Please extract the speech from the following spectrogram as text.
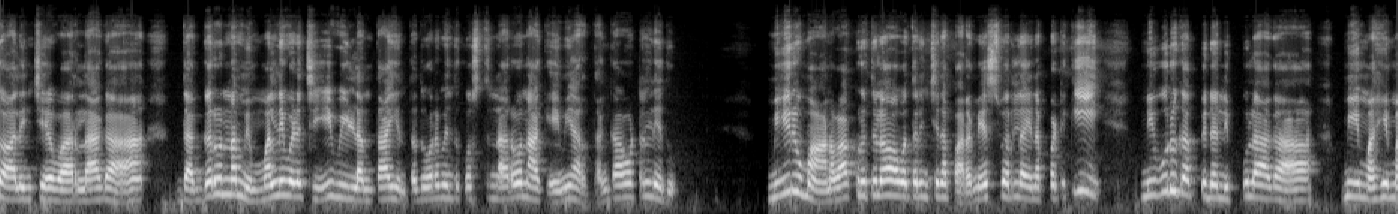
గాలించేవారిలాగా దగ్గరున్న మిమ్మల్ని విడిచి వీళ్ళంతా ఇంత దూరం ఎందుకు వస్తున్నారో నాకేమీ అర్థం కావటం లేదు. మీరు మానవాకృతిలో అవతరించిన పరమేశ్వరులు అయినప్పటికీ నివురు గప్పిన నిప్పులాగా మీ మహిమ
